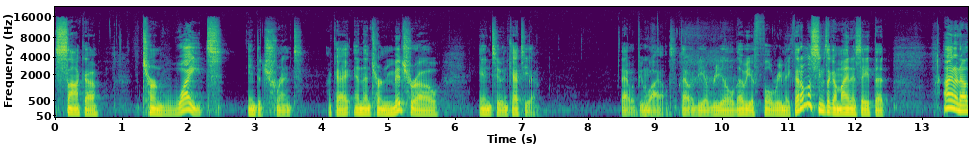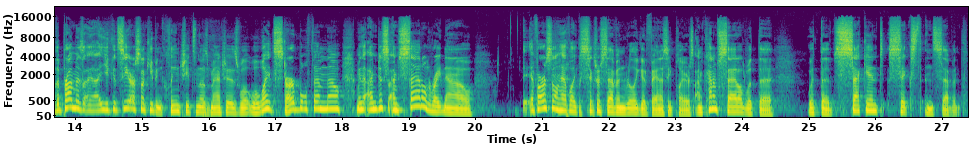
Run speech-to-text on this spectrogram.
Saka, turn White into Trent, okay, and then turn Mitro into Nketiah. That would be wild. That would be a real. That would be a full remake. That almost seems like a minus eight. That I don't know. The problem is, I, you could see Arsenal keeping clean sheets in those matches. Will Will White start both them though? I mean, I'm just I'm saddled right now. If Arsenal have like six or seven really good fantasy players, I'm kind of saddled with the with the second, sixth, and seventh.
